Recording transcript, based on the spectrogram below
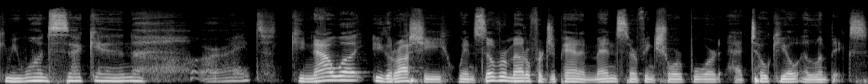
Give me one second. All right. Kanoa Igarashi wins silver medal for Japan in men's surfing shortboard at Tokyo Olympics.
